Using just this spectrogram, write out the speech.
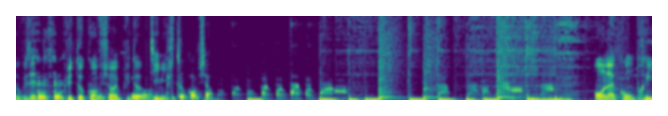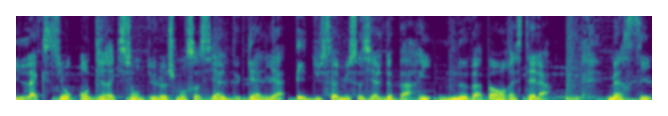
Vous, êtes plutôt confiant et plutôt optimiste. Plutôt confiant. On l'a compris, l'action en direction du logement social de Galia et du SAMU social de Paris ne va pas en rester là. Merci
